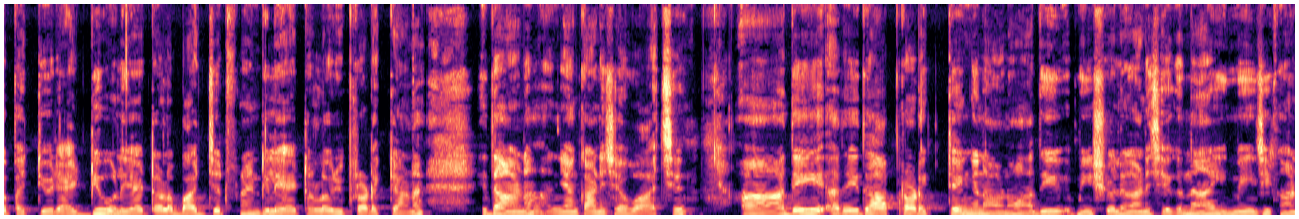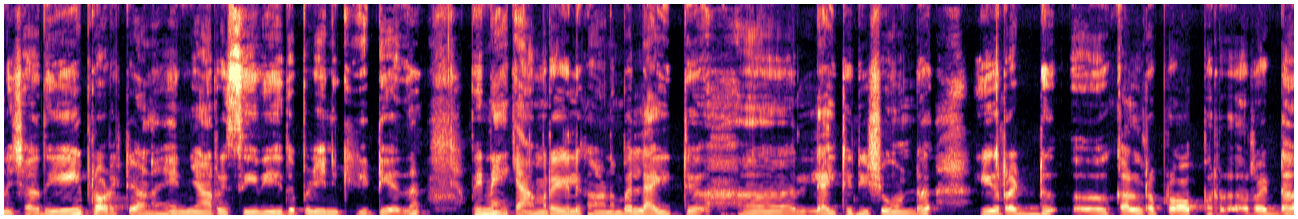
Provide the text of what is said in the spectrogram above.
ഒക്കെ പറ്റിയ ഒരു അടിപൊളിയായിട്ടുള്ള ബഡ്ജറ്റ് ഫ്രണ്ട്ലി ആയിട്ടുള്ള ഒരു പ്രൊഡക്റ്റാണ് ഇതാണ് ഞാൻ കാണിച്ച വാച്ച് അതേ അതായത് ആ പ്രൊഡക്റ്റ് എങ്ങനെയാണോ അതേ മീഷോയിൽ കാണിച്ചേക്കുന്നത് ആ ഇമേജിൽ കാണിച്ച അതേ പ്രൊഡക്റ്റാണ് ഞാൻ റിസീവ് ചെയ്തപ്പോഴും എനിക്ക് കിട്ടിയത്. പിന്നെ ക്യാമറയിൽ കാണുമ്പോൾ ലൈറ്റ് ലൈറ്റിന്റെ ഇഷ്യൂ ഉണ്ട്. ഈ റെഡ് കളർ പ്രോപ്പർ റെഡ്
